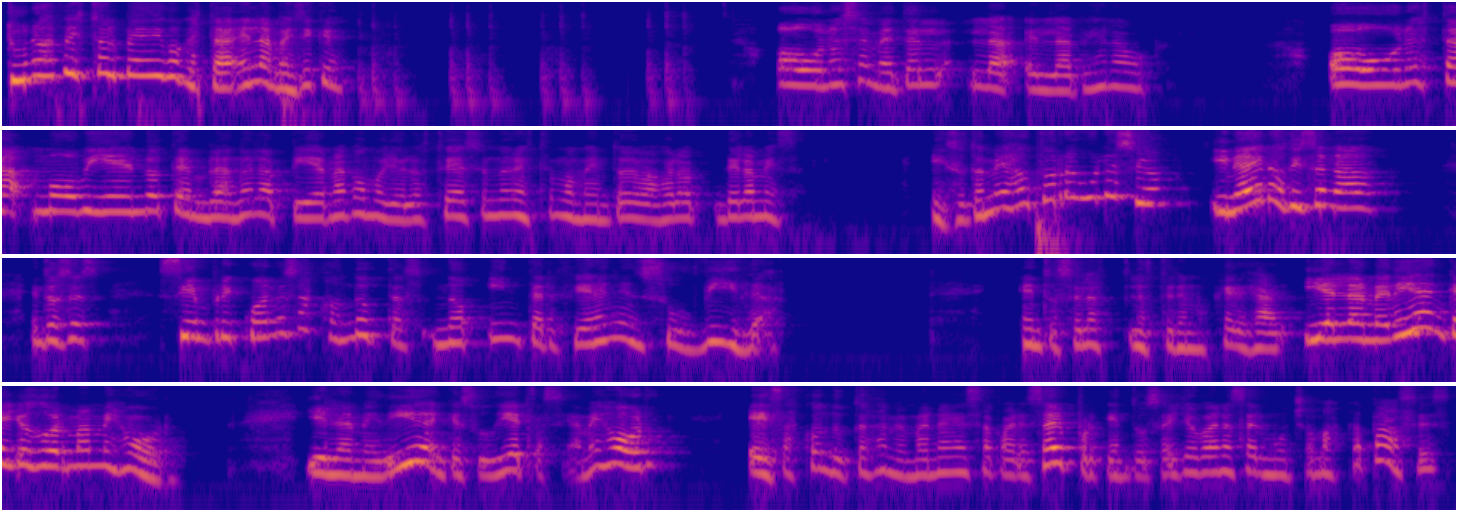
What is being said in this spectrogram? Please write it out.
¿Tú no has visto al médico que está en la mesa y que... O uno se mete el lápiz en la boca o uno está moviendo, temblando la pierna como yo lo estoy haciendo en este momento debajo de la mesa. Eso también es autorregulación y nadie nos dice nada. Entonces, siempre y cuando esas conductas no interfieren en su vida, entonces los, tenemos que dejar. Y en la medida en que ellos duerman mejor y en la medida en que su dieta sea mejor, esas conductas también van a desaparecer porque entonces ellos van a ser mucho más capaces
